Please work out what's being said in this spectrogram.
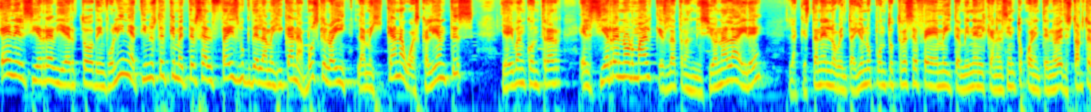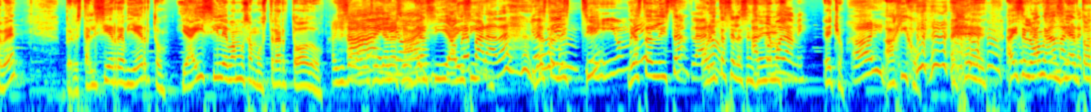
En el cierre abierto de Infolínea. Tiene usted que meterse al Facebook de La Mexicana. Búsquelo ahí, La Mexicana Aguascalientes. Y ahí va a encontrar el cierre normal, que es la transmisión al aire, la que está en el 91.3 FM y también en el canal 149 de Star TV. Pero está el cierre abierto. Y ahí sí le vamos a mostrar todo. Ahí sí se a Ay, enseñar a. Cintia. Ahí sí, ¿Yo ahí sí. preparada? Yo ¿Ya estás bien- lista? ¿Sí? sí, hombre. ¿Ya estás lista? Sí, claro. Ahorita se las enseñamos. Acomódame. Hecho. Ay. Ah, hijo. ahí se lo vamos a cámara, enseñar la todo.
